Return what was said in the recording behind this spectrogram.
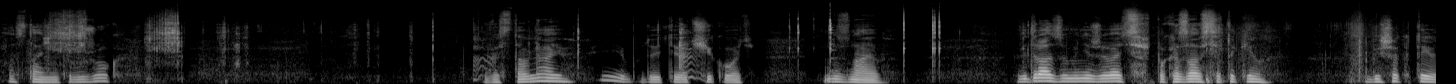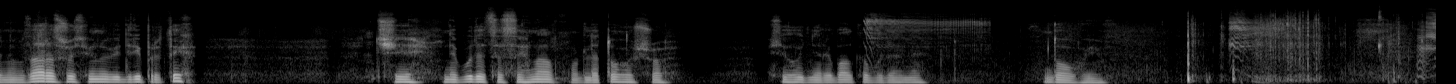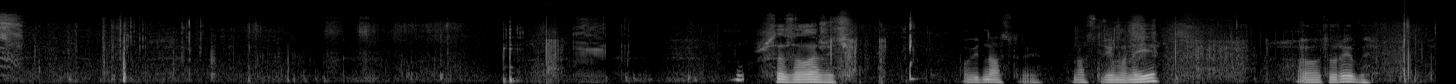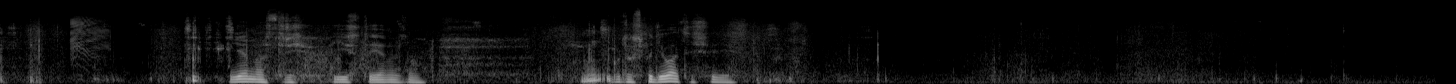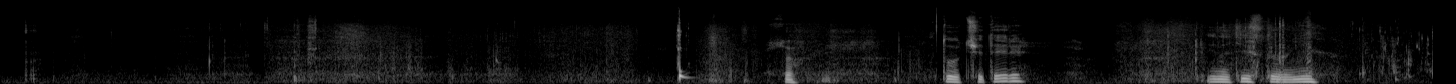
Останній кружок. Виставляю і буду йти очікувати. Не знаю. Відразу мені живець показався таким більш активним. Зараз щось він у відрі притих. Чи не буде це сигнал для того, що сьогодні рибалка буде не довгою. Ну, Все залежить від настрою. Настрій в мене є. А от у риби є настрій їсти, я не знаю. Ну, буду сподіватися, що є. Все. Тут 4 і на тій стороні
